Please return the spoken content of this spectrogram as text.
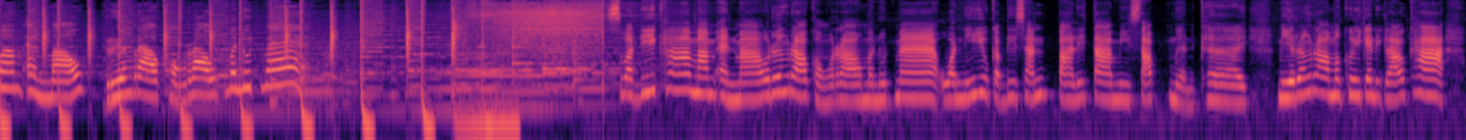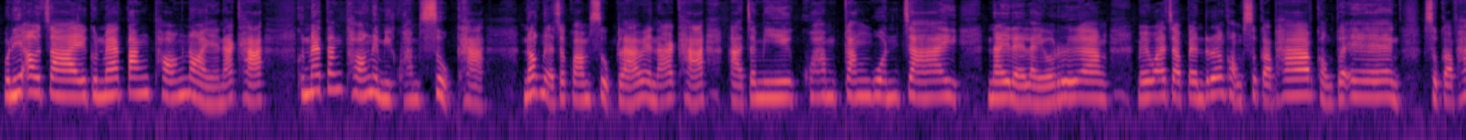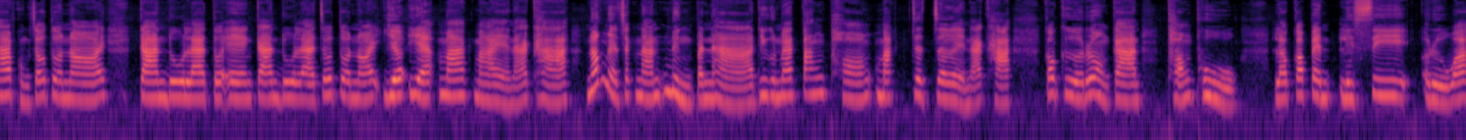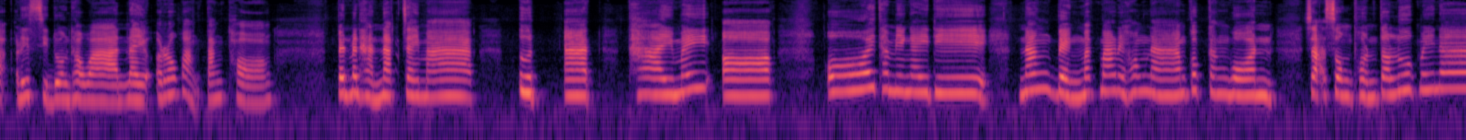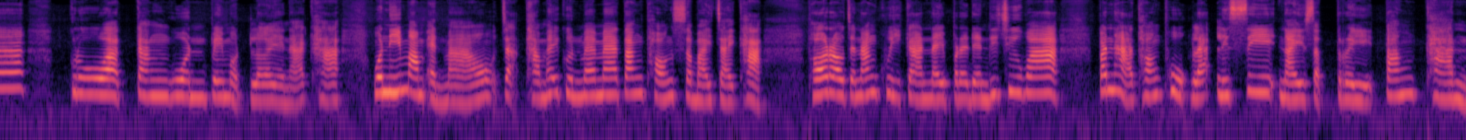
Mom and Mouth เรื่องราวของเรามนุษย์แม่ สวัสดีค่ะ Mom and Mouth เรื่องราวของเรามนุษย์แม่ วันนี้อยู่กับดิฉันปาริตามีทรัพย์เหมือนเคย มีเรื่องราวมาคุยกันอีกแล้วค่ะ วันนี้เอาใจคุณแม่ตั้งท้องหน่อยนะคะ คุณแม่ตั้งท้องเนี่ยมีความสุขค่ะ นอกเหนือจากความสุขแล้วเนี่ยนะคะ อาจจะมีความกังวลใจในหลาย ๆ เรื่อง ไม่ว่าจะเป็นเรื่องของสุขภาพของตัวเอง สุขภาพของเจ้าตัวน้อย การดูแลตัวเอง การดูแลเจ้าตัวน้อย เยอะแยะมากมายนะคะ นอกเหนือจากนั้นหนึ่งปัญหาที่คุณแม่ตั้งท้องมักจะเจอนะคะ ก็คือเรื่องของการท้องผูก แล้วก็เป็นลิซี่หรือว่าลิซีดวงทวารในระหว่างตั้งท้อง เป็นปัญหาหนักใจมาก อึด อัดถ่ายไม่ออก โอ้ยทำยังไงดี นั่งเบ่งมากๆในห้องน้ำก็กังวล จะส่งผลต่อลูกไหมนะกลัวกังวลไปหมดเลยนะคะ วันนี้มัมแอนเมาส์จะทำให้คุณแม่แม่ตั้งท้องสบายใจค่ะ เพราะเราจะนั่งคุยกันในประเด็นที่ชื่อว่า ปัญหาท้องผูกและลิซซี่ในสตรีตั้งครรภ์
